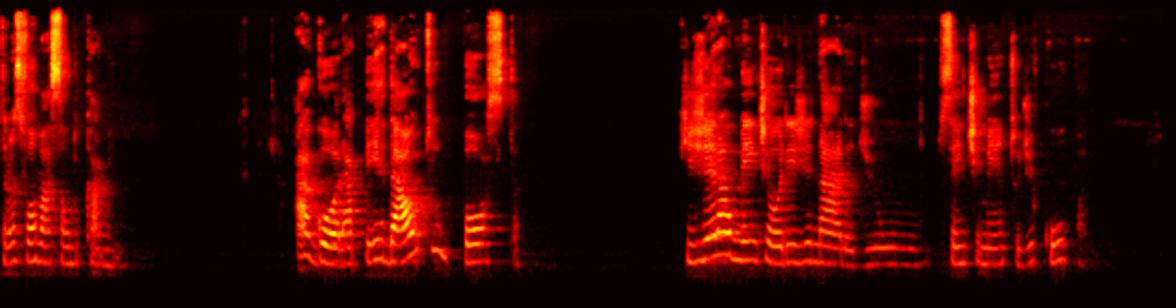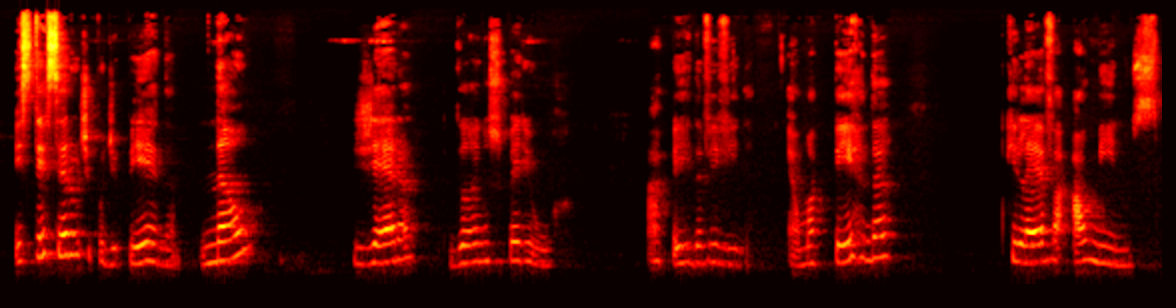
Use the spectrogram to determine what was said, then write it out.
transformação do caminho. Agora, a perda autoimposta, que geralmente é originária de um sentimento de culpa, esse terceiro tipo de perda não gera ganho superior à perda vivida. É uma perda que leva ao menos.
